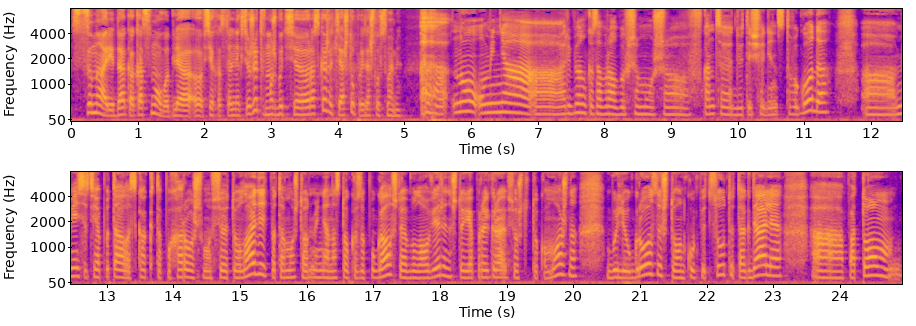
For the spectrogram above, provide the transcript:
сценарий, да, как основа для всех остальных сюжетов. Может быть, расскажете, а что произошло с вами? Ну, у меня а, ребенка забрал бывший муж в конце 2011 года. А, месяц я пыталась как-то по-хорошему все это уладить, потому что он меня настолько запугал, что я была уверена, что я проиграю все, что только можно. Были угрозы, что он купит суд и так далее. А, а потом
